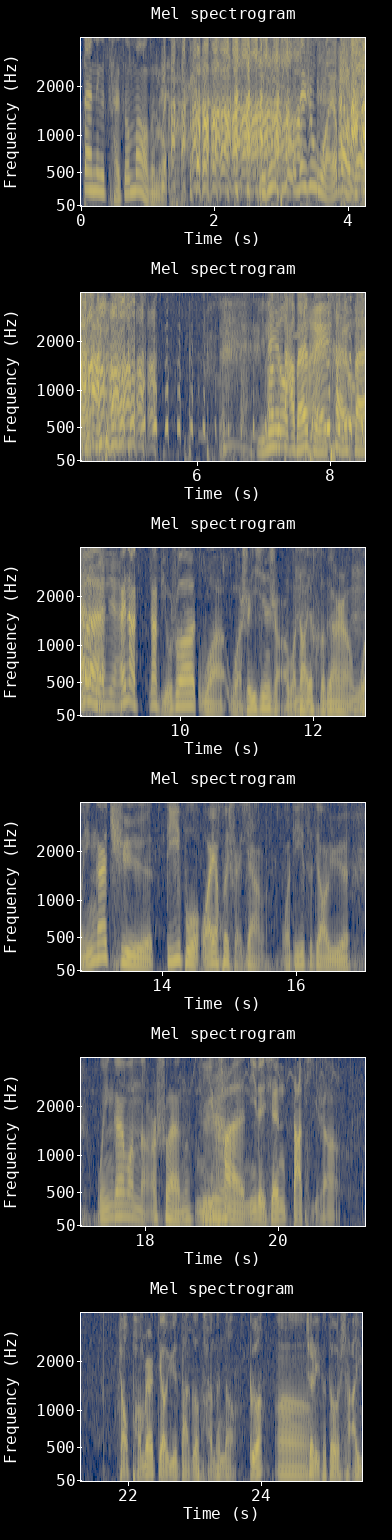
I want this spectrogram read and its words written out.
戴那个彩色帽子那个，我说操，那是我呀，宝贝。你那个大白腿太白了，对，哎，那那比如说我我是一新手，我到一河边上，嗯我应该去第一步，我也会甩线了。我第一次钓鱼，我应该往哪儿甩呢？你看，你得先大体上找旁边钓鱼的大哥盘盘道，哥，啊，这里头都有啥鱼？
